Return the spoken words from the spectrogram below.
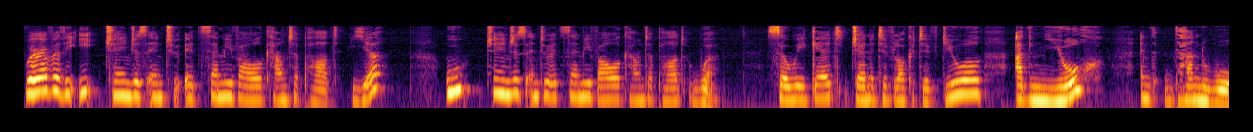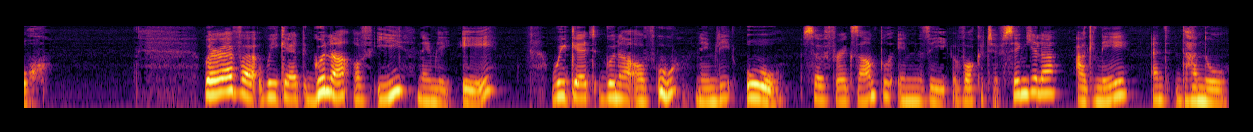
Wherever the I changes into its semi-vowel counterpart Y, U changes into its semi-vowel counterpart W. So we get genitive locative dual Agnioch and Dhanwoch. Wherever we get guna of i, namely e, we get guna of u, namely o. So for example, in the vocative singular, agne and dhano.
